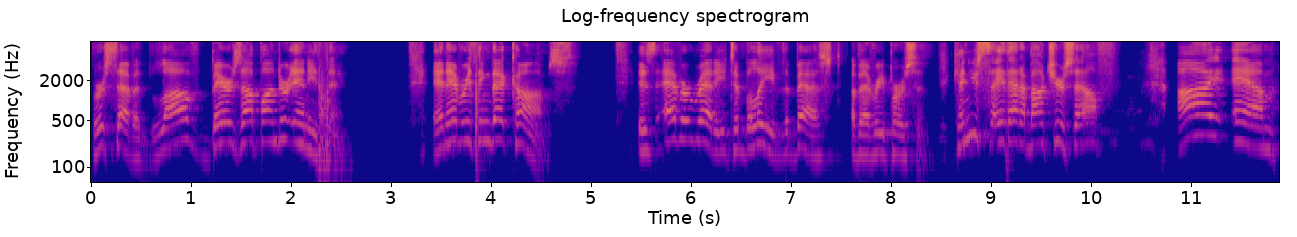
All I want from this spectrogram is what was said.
Verse 7 Love bears up under anything and everything that comes is ever ready to believe the best of every person. Can you say that about yourself? I am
